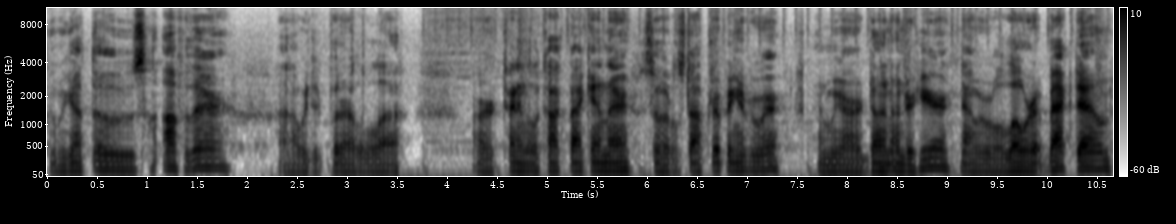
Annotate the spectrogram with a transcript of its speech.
So we got those off of there. Uh, we did put our little, uh, our tiny little cock back in there so it'll stop dripping everywhere. And we are done under here. Now we will lower it back down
